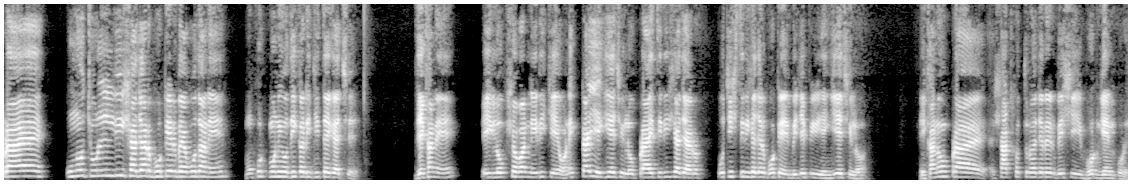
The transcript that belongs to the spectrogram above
প্রায় উনচল্লিশ হাজার ভোটের ব্যবধানে মুকুটমণি অধিকারী জিতে গেছে, যেখানে এই লোকসভার নিরিখে অনেকটাই এগিয়েছিল প্রায় তিরিশ হাজার, পঁচিশ তিরিশ হাজার ভোটে বিজেপি এগিয়ে ছিল। এখানেও প্রায় ষাট সত্তর হাজারের বেশি ভোট গেন করে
